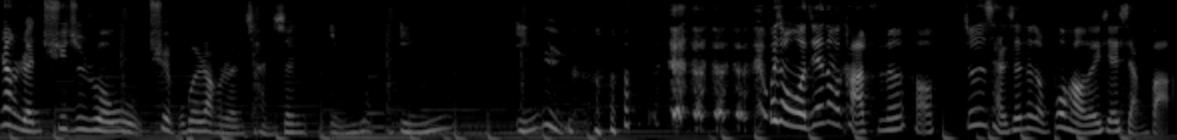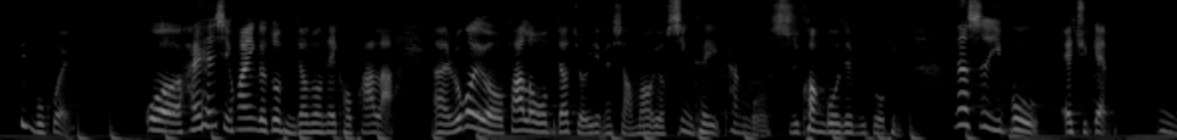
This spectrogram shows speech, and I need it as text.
让人趋之若鹜，却不会让人产生淫欲淫淫欲。为什么我今天那么卡词呢？好，就是产生那种不好的一些想法，并不会。我还很喜欢一个作品叫做《Nico Pala》。呃，如果有 follow 我比较久一点的小猫，有幸可以看过实况过这部作品。那是一部 H game，嗯，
